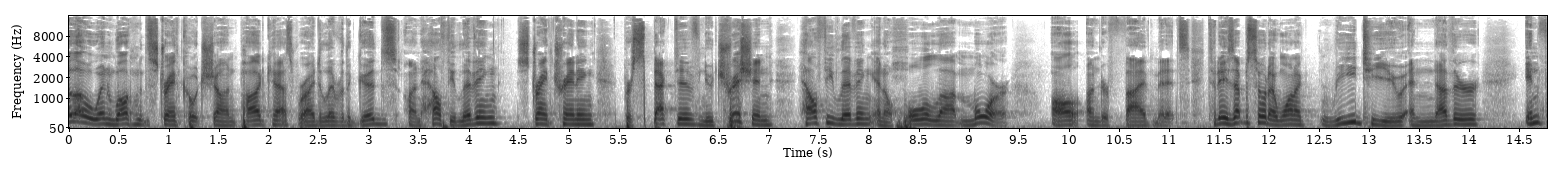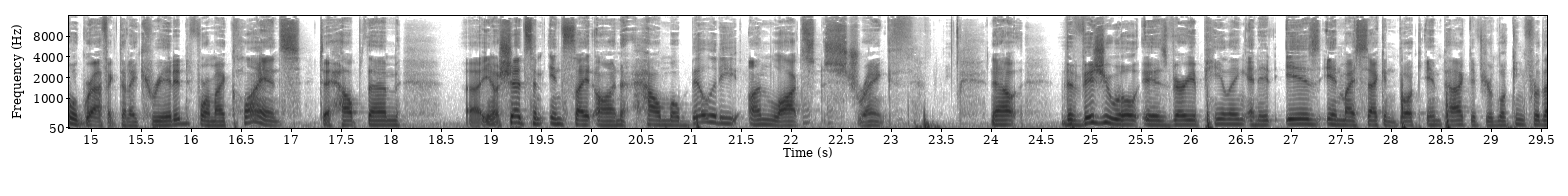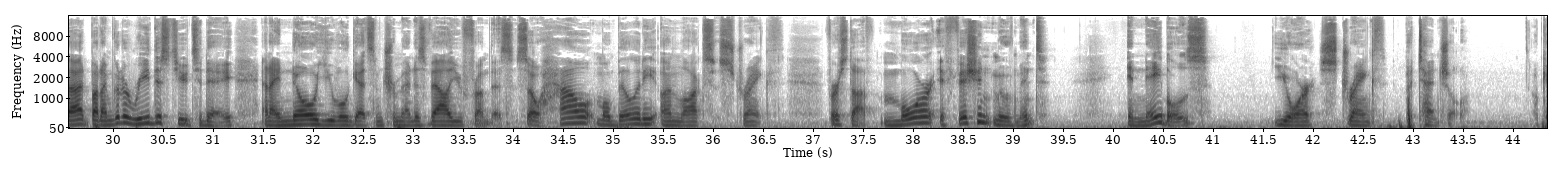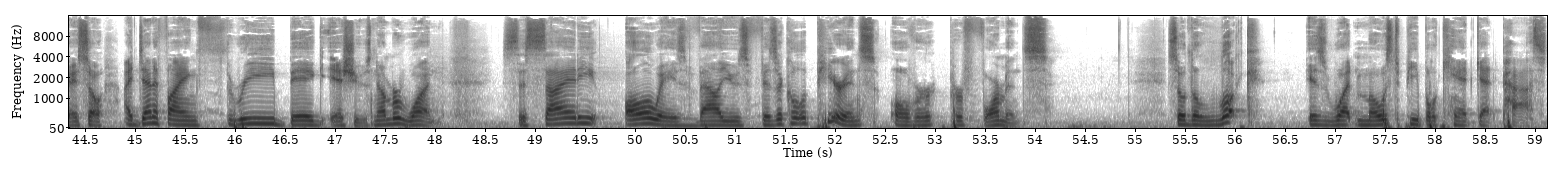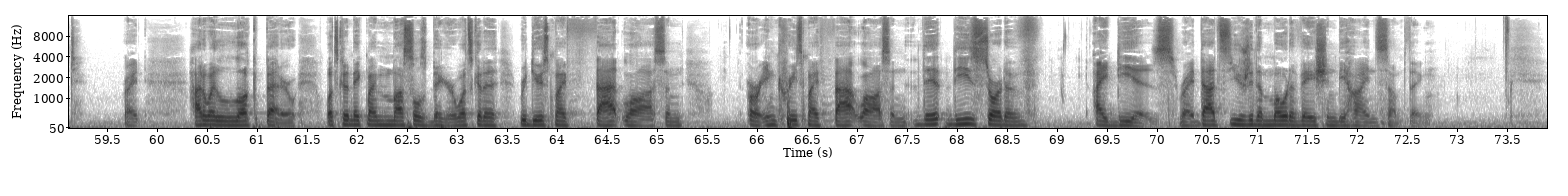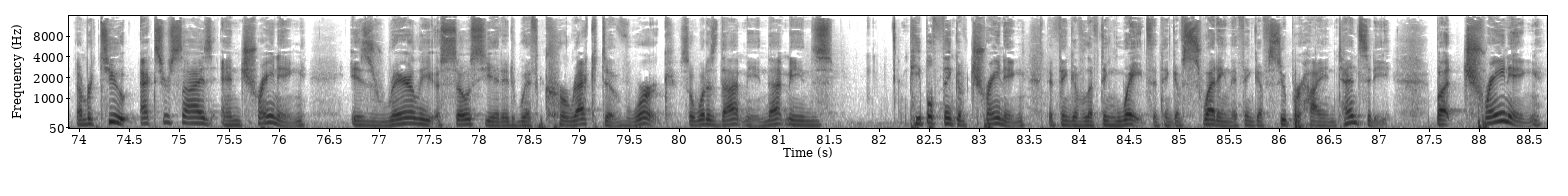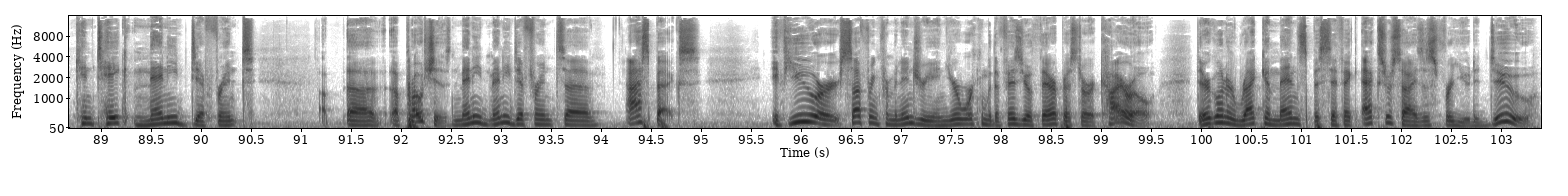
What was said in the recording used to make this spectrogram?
Hello, and welcome to the Strength Coach Sean podcast, where I deliver the goods on healthy living, strength training, perspective, nutrition, healthy living, and a whole lot more, all under five minutes. Today's episode, I want to read to you another infographic that I created for my clients to help them. Uh, you know, shed some insight on how mobility unlocks strength. Now, the visual is very appealing and it is in my second book, Impact, if you're looking for that. But I'm going to read this to you today, and I know you will get some tremendous value from this. So, how mobility unlocks strength. First off, more efficient movement enables your strength potential. Okay, so identifying three big issues. Number one, society always values physical appearance over performance. So the look is what most people can't get past, right? How do I look better? What's going to make my muscles bigger? What's going to reduce my fat loss and or increase my fat loss and th- these sort of ideas, right? That's usually the motivation behind something. Number 2, exercise and training is rarely associated with corrective work. So what does that mean? That means people think of training, they think of lifting weights, they think of sweating, they think of super high intensity. But training can take many different uh, approaches, many, many different uh, aspects. If you are suffering from an injury and you're working with a physiotherapist or a chiro, they're going to recommend specific exercises for you to do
